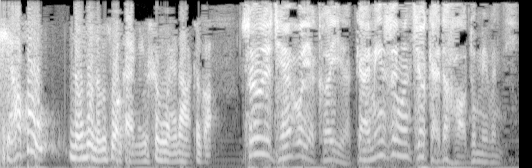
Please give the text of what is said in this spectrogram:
前后能不能做改名声文呢？这个？生日前后也可以，改名声文只要改得好都没问题。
